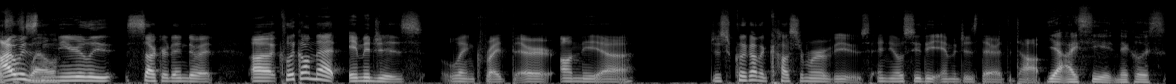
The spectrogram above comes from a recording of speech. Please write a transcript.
I as was well? nearly suckered into it. Uh, click on that images link right there on the. Uh, just click on the customer reviews, and you'll see the images there at the top. yeah, I see it. Nicolas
